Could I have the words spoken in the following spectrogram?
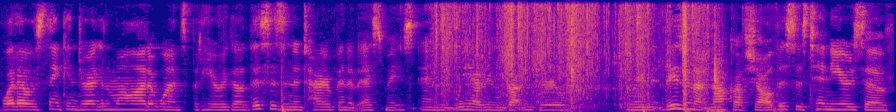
what I was thinking, dragging them all out at once. But here we go. This is an entire bin of Esme's, and we haven't even gotten through. I mean, these are not knockoffs, y'all. This is 10 years of,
